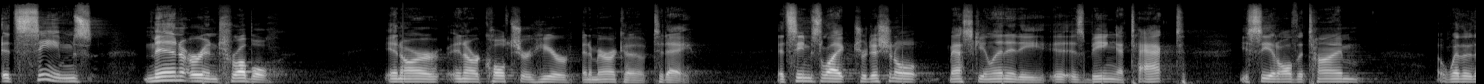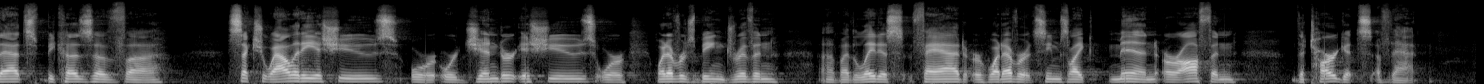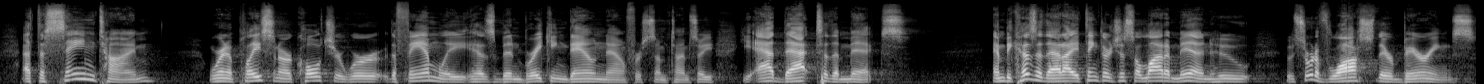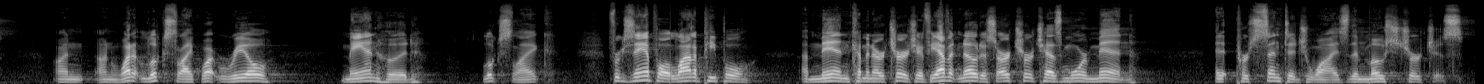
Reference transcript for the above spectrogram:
it seems men are in trouble in our, in our culture here in America today. It seems like traditional masculinity is being attacked. You see it all the time, whether that's because of uh, sexuality issues or, or gender issues or whatever's being driven uh, by the latest fad or whatever. It seems like men are often the targets of that. At the same time, we're in a place in our culture where the family has been breaking down now for some time. So you, you add that to the mix. And because of that, I think there's just a lot of men who, who sort of lost their bearings on, on what it looks like, what real manhood looks like. For example, a lot of people, uh, men, come in our church. If you haven't noticed, our church has more men uh, percentage wise than most churches.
